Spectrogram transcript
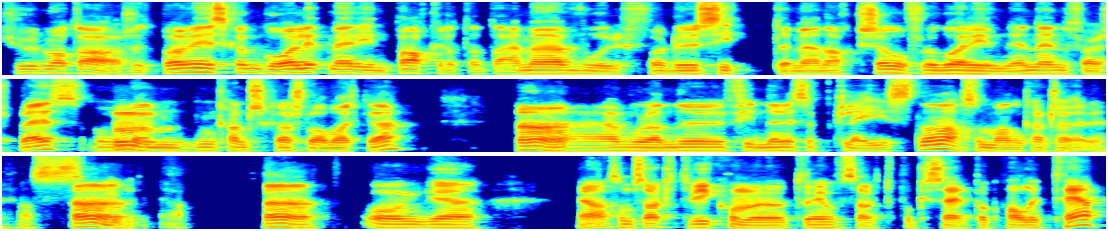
kul måte å avslutte på. Vi skal gå litt mer inn på akkurat dette med hvorfor du sitter med en aksje, hvorfor du går inn i den in first place, og hvordan den kanskje kan slå markedet. Uh -huh. uh, hvordan du finner disse placene da, som man kanskje hører. Altså, Ja. spill- ja. Og eh, ja, som sagt, vi kommer jo til å fokusere på kvalitet.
